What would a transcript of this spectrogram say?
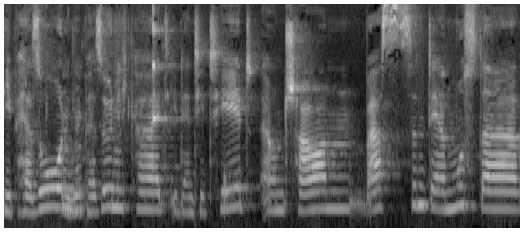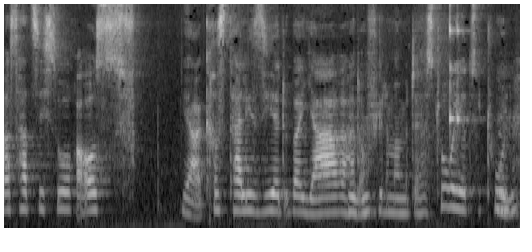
die Person, Mhm. die Persönlichkeit, Identität und schauen, was sind deren Muster, was hat sich so raus ja, kristallisiert über Jahre, Mhm. hat auch viel immer mit der Historie zu tun.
